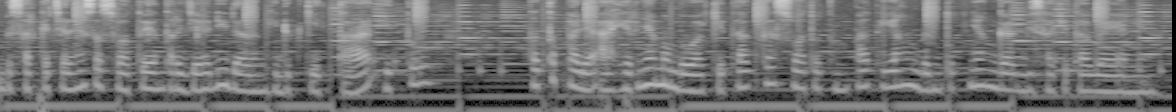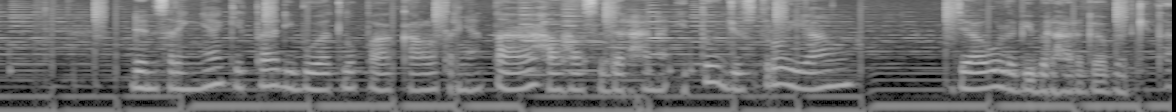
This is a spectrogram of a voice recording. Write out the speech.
besar kecilnya sesuatu yang terjadi dalam hidup kita itu tetap pada akhirnya membawa kita ke suatu tempat yang bentuknya nggak bisa kita bayangin. Dan seringnya kita dibuat lupa kalau ternyata hal-hal sederhana itu justru yang jauh lebih berharga buat kita.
